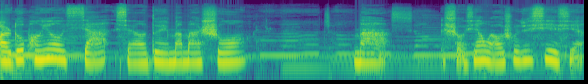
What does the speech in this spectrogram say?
耳朵朋友霞想要对妈妈说：“妈，首先我要说句谢谢，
